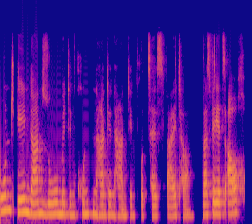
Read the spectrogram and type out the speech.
und gehen dann so mit dem Kunden Hand in Hand den Prozess weiter. Was wir jetzt auch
